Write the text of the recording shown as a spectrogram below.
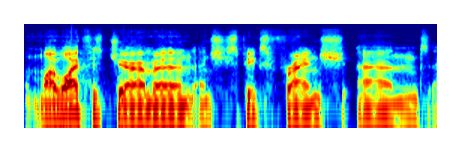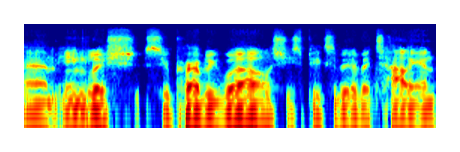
my wife is German and she speaks French and um, English superbly well. She speaks a bit of Italian.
